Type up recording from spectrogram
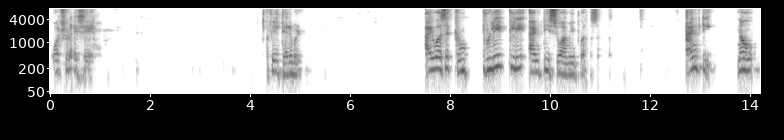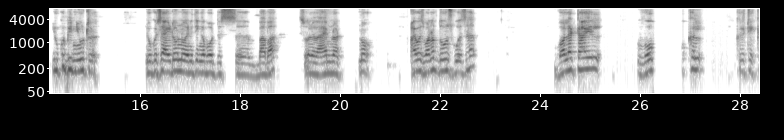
what should I say? I feel terrible. I was a completely anti Swami person. Anti. Now, you could be neutral. You could say, I don't know anything about this uh, Baba, So I'm not, no, I was one of those who was a volatile, vocal critic.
